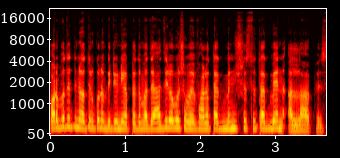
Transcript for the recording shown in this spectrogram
পরবর্তীতে নতুন কোনো ভিডিও নিয়ে আপনাদের মাঝে হাজির হব। সবাই ভালো থাকবেন, সুস্থ থাকবেন। আল্লাহ হাফেজ।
